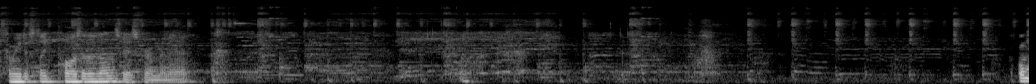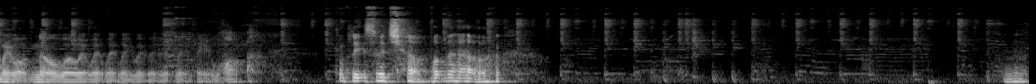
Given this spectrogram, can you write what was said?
Can we just like pause at the dancers for a minute? oh my god, no, wait, wait, wait, wait, wait, wait, wait, wait, wait, what? Complete switch up, what the hell? Mm.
